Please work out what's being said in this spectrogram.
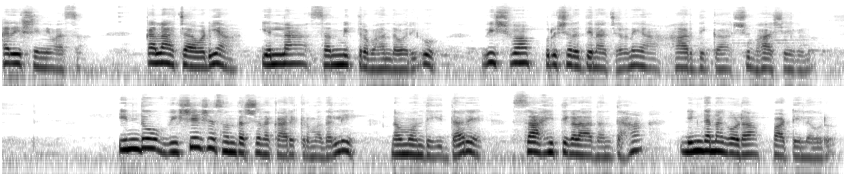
ಹರಿ ಶ್ರೀನಿವಾಸ. ಕಲಾ ಚಾವಡಿಯ ಎಲ್ಲ ಸನ್ಮಿತ್ರ ಬಾಂಧವರಿಗೂ ವಿಶ್ವ ಪುರುಷರ ದಿನಾಚರಣೆಯ ಹಾರ್ದಿಕ ಶುಭಾಶಯಗಳು. ಇಂದು ವಿಶೇಷ ಸಂದರ್ಶನ ಕಾರ್ಯಕ್ರಮದಲ್ಲಿ ನಮ್ಮೊಂದಿಗಿದ್ದಾರೆ ಸಾಹಿತಿಗಳಾದಂತಹ ನಿಂಗನಗೌಡ ಪಾಟೀಲ್ ಅವರು.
